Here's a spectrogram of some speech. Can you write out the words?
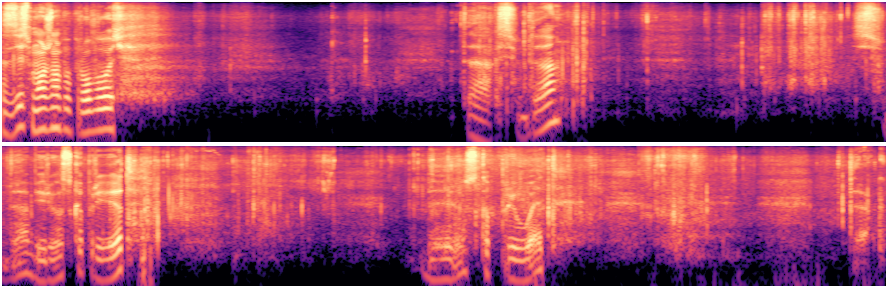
Здесь можно попробовать. Так, сюда. Сюда, березка, привет. Березка, привет. Так.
